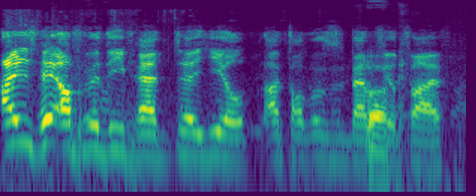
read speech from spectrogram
I just hit up in the D-pad to heal. I thought this was Battlefield Fuck. 5.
